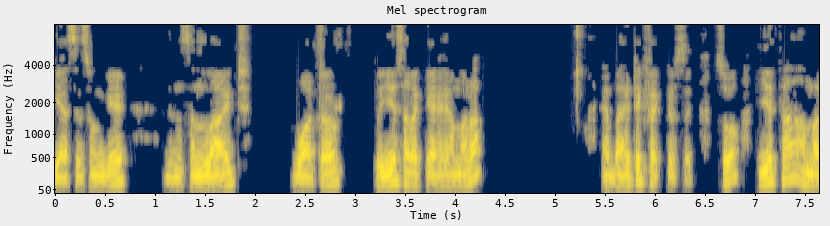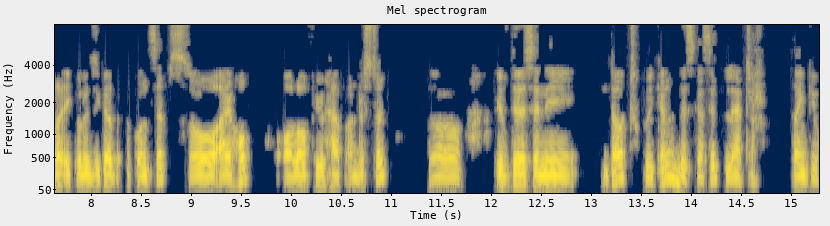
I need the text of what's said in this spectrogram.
गैसेस होंगे देन सनलाइट वाटर तो ये सारा क्या है हमारा? एबायोटिक फैक्टर से। सो so, ये था हमारा इकोलॉजी का concept so I hope all of you have understood if there is any doubt we can discuss it later thank you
